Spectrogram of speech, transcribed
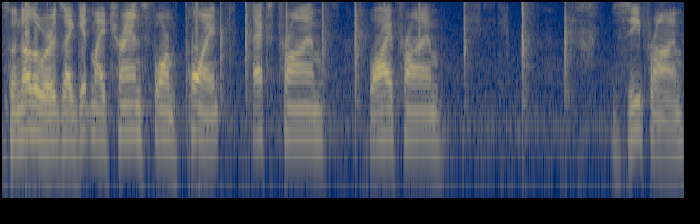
So, in other words I get my transformed point x prime, y prime, z prime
